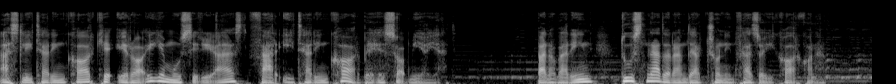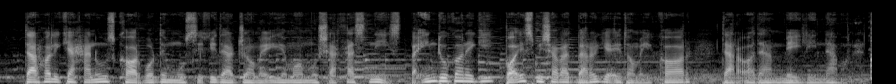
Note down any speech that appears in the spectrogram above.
اصلی ترین کار که ارائه موسیقی است فرعی ترین کار به حساب می آید. بنابراین دوست ندارم در چنین فضایی کار کنم. در حالی که هنوز کاربرد موسیقی در جامعه ما مشخص نیست و این دوگانگی باعث می شود برای ادامه کار در آدم میلی نماند.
